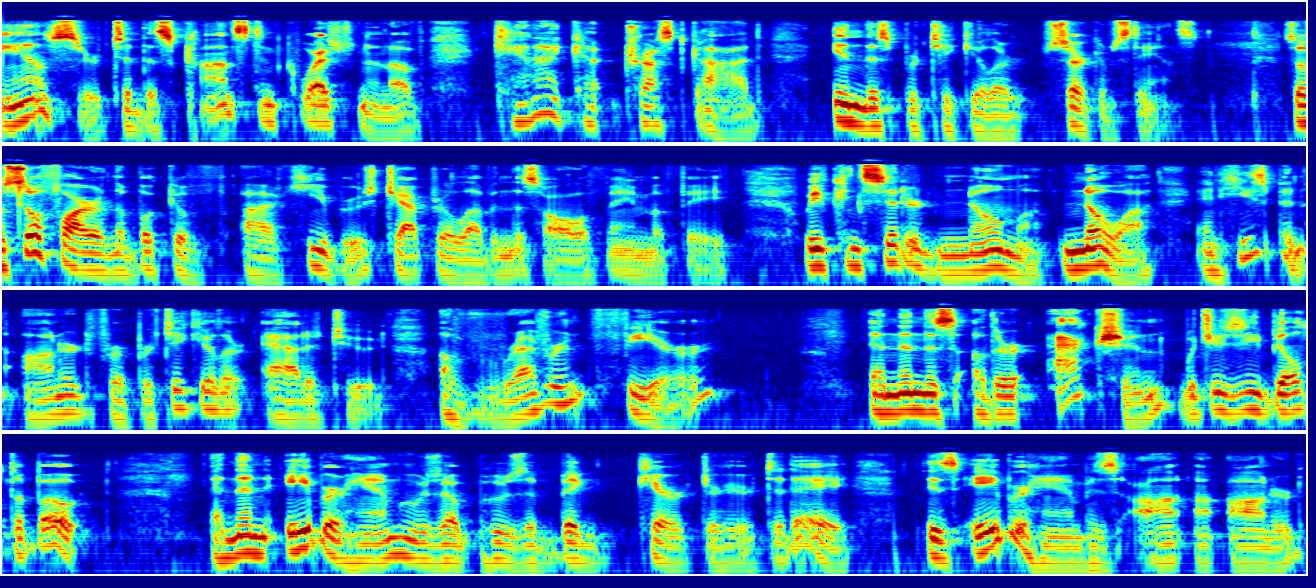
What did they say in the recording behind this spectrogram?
answer to this constant question of can I trust God in this particular circumstance? So, so far in the book of uh, Hebrews, chapter 11, this Hall of Fame of Faith, we've considered Noah, Noah, and he's been honored for a particular attitude of reverent fear, and then this other action, which is he built a boat. And then Abraham, who's a who's a big character here today, is Abraham is uh, honored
